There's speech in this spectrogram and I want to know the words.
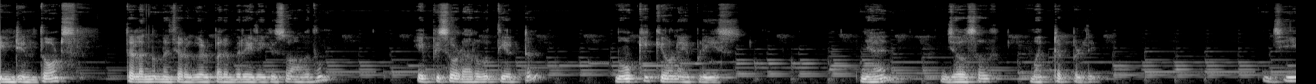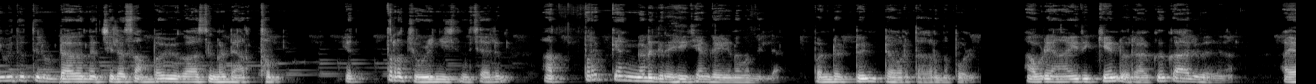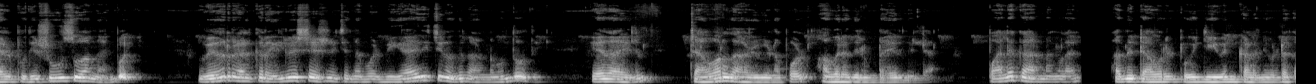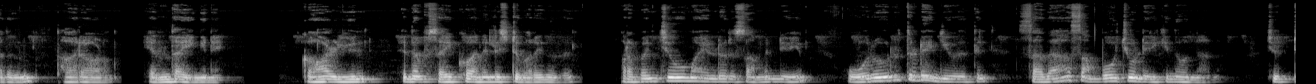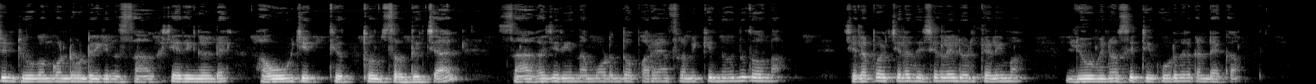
Indian thoughts തിളങ്ങുന്ന ചെറുകൾ പരമ്പരയിലേക്ക് സ്വാഗതം. എപ്പിസോഡ് അറുപത്തിയെട്ട്. നോക്കിക്കോണേ പ്ലീസ്. ഞാൻ ജോസഫ് മറ്റപ്പള്ളി. ജീവിതത്തിലുണ്ടാകുന്ന ചില സംഭവവികാസങ്ങളുടെ അർത്ഥം എത്ര ചൊഴിഞ്ഞു ചിന്തിച്ചാലും അത്രയ്ക്കങ്ങട് ഗ്രഹിക്കാൻ കഴിയണമെന്നില്ല. പണ്ട് ട്വിൻ ടവർ തകർന്നപ്പോൾ അവിടെ ആയിരിക്കേണ്ട ഒരാൾക്ക് കാലുവേദന. അയാൾ പുതിയ ഷൂസ് വാങ്ങാൻ പോയി. വേറൊരാൾക്ക് റെയിൽവേ സ്റ്റേഷനിൽ ചെന്നപ്പോൾ വികാരിച്ചിനൊന്ന് കാണണമെന്ന് തോന്നി. ഏതായാലും ടവർ താഴെ വീണപ്പോൾ അവരതിലുണ്ടായിരുന്നില്ല. പല കാരണങ്ങളാൽ അന്ന് ടവറിൽ പോയി ജീവൻ കളഞ്ഞവരുടെ കഥകളും ധാരാളം. എന്താ ഇങ്ങനെ? കാൾ യുൻ എന്ന സൈക്കോ അനലിസ്റ്റ് പറയുന്നത് പ്രപഞ്ചവുമായുള്ള ഒരു സമന്വയം ഓരോരുത്തരുടെയും ജീവിതത്തിൽ സദാ സംഭവിച്ചുകൊണ്ടിരിക്കുന്നുവെന്നാണ്. ചുറ്റും രൂപം കൊണ്ടുകൊണ്ടിരിക്കുന്ന സാഹചര്യങ്ങളുടെ ഔചിത്യത്വം ശ്രദ്ധിച്ചാൽ സാഹചര്യം നമ്മോടെന്തോ പറയാൻ ശ്രമിക്കുന്നുവെന്ന് തോന്നാം. ചിലപ്പോൾ ചില ദിശകളിൽ ഒരു തെളിമ ലൂമിനോസിറ്റി കൂടുതൽ കണ്ടേക്കാം.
